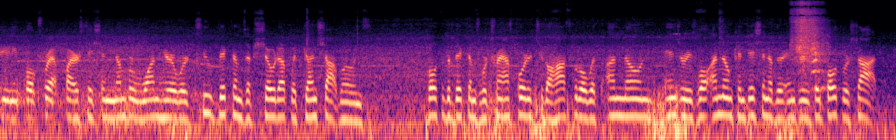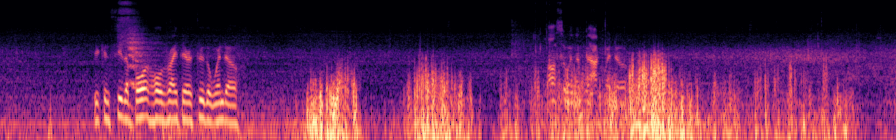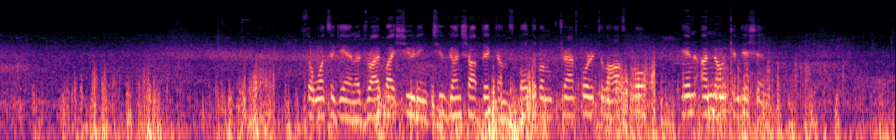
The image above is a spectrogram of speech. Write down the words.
evening, folks. We're at fire station number one here where two victims have showed up with gunshot wounds. Both of the victims were transported to the hospital with unknown injuries, well, unknown condition of their injuries. They both were shot. You can see the bullet holes right there through the window. Also in the back window. So once again, a drive-by shooting, two gunshot victims, both of them transported to the hospital in unknown condition.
